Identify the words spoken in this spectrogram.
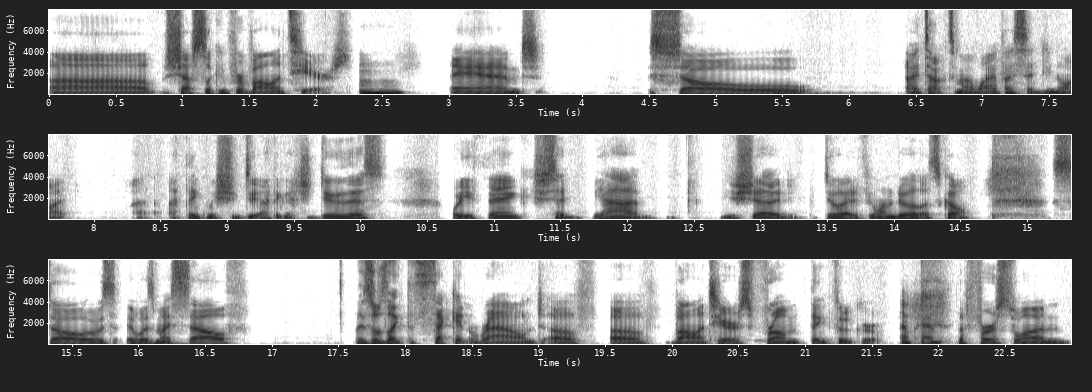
Uh, chefs looking for volunteers, Mhm. and so I talked to my wife. I said, you know, I, I- I think we should do. I think I should do this. What do you think? She said, yeah, you should do it. If you want to do it, let's go. So it was it was myself. This was like the second round of of volunteers from Think Food Group Okay. the first one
